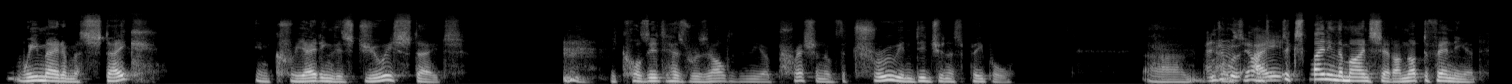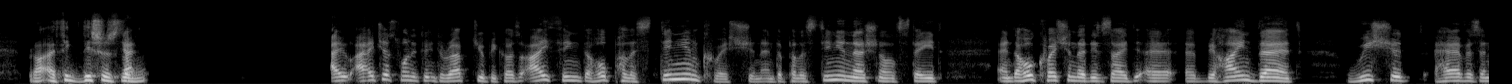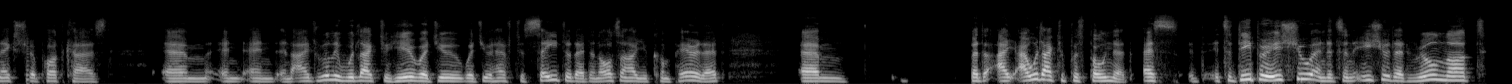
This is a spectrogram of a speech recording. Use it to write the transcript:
we made a mistake in creating this Jewish state because it has resulted in the oppression of the true indigenous people. Um, Andrew, I'm I, just explaining the mindset. I'm not defending it, but I, I think this is the. I, I just wanted to interrupt you because I think the whole Palestinian question and the Palestinian national state and the whole question that is uh, uh, behind that, we should have as an extra podcast um, and and and I really would like to hear what you what you have to say to that, and also how you compare that. Um, but I, I would like to postpone that as it, it's a deeper issue, and it's an issue that will not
